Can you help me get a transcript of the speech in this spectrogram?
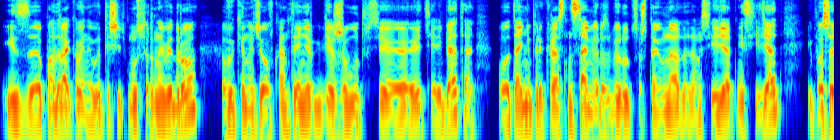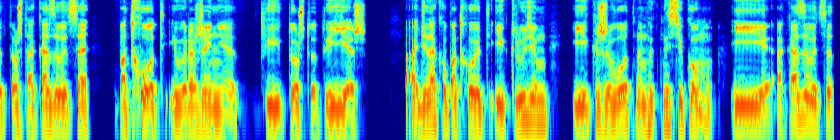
из под раковины вытащить мусорное ведро, выкинуть его в контейнер, где живут все эти ребята, вот, они прекрасно сами разберутся, что им надо, там, съедят, не съедят, и после этого, потому что, оказывается, подход и выражение «ты то, что ты ешь», одинаково подходит и к людям, и к животным, и к насекомым. И оказывается,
